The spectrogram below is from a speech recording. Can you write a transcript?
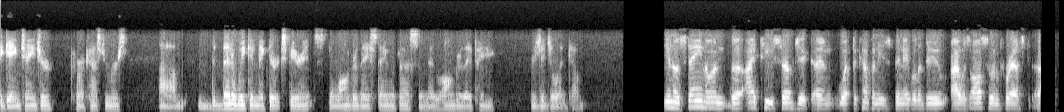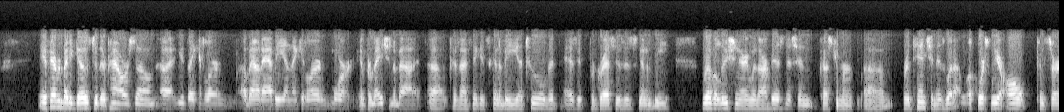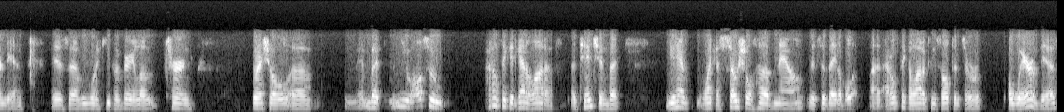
a game changer for our customers um, the better we can make their experience, the longer they stay with us and the longer they pay residual income. you know, staying on the IT subject and what the company's been able to do, I was also impressed. Uh, if everybody goes to their PowerZone, uh, they can learn about Abby and they can learn more information about it because uh, I think it's going to be a tool that, as it progresses, is going to be revolutionary with our business and customer um, retention. Is what, of course, we are all concerned in. Is uh, we want to keep a very low churn threshold, uh, but you also, I don't think it got a lot of attention, but you have like a social hub now that's available. I don't think a lot of consultants are aware of this,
